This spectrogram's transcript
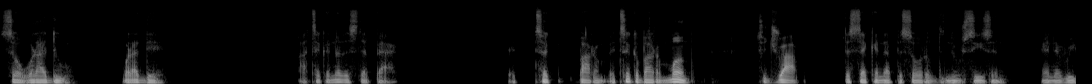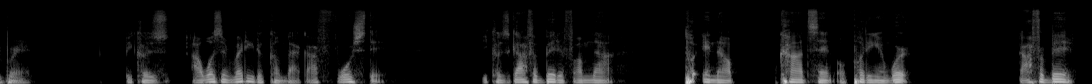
So what I do, what I did, I took another step back. It took about a, it took about a month to drop the second episode of the new season and the rebrand because I wasn't ready to come back. I forced it because God forbid if I'm not putting out content or putting in work. God forbid.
